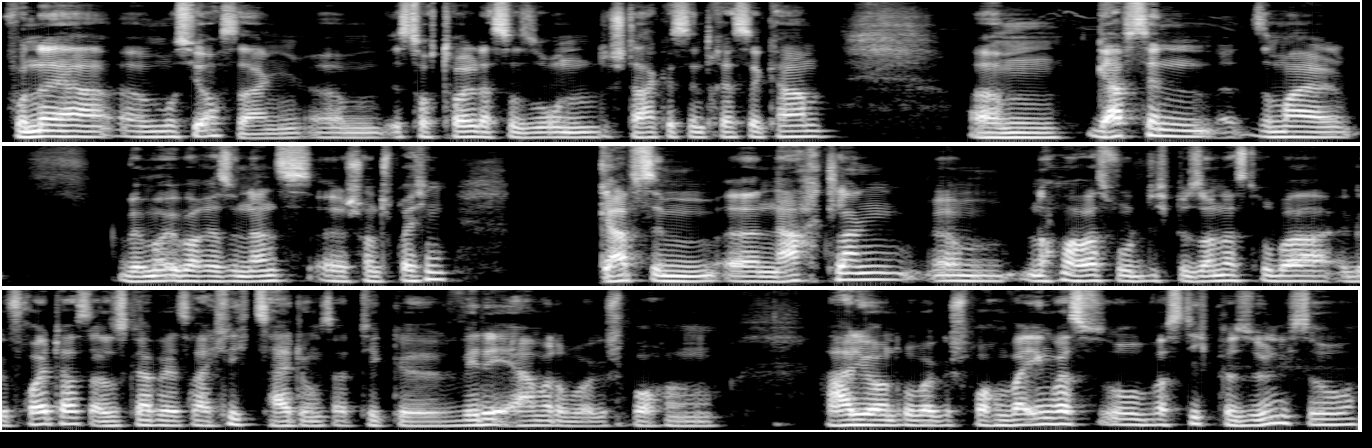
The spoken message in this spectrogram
Von daher äh, muss ich auch sagen, ähm, ist doch toll, dass da so ein starkes Interesse kam. Ähm, Gab es denn, sag mal, wenn wir über Resonanz äh, schon sprechen, Gab es im äh, Nachklang ähm, nochmal was, wo du dich besonders drüber gefreut hast? Also es gab ja jetzt reichlich Zeitungsartikel, WDR mal drüber gesprochen, Radio haben drüber gesprochen. War irgendwas so, was dich persönlich so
